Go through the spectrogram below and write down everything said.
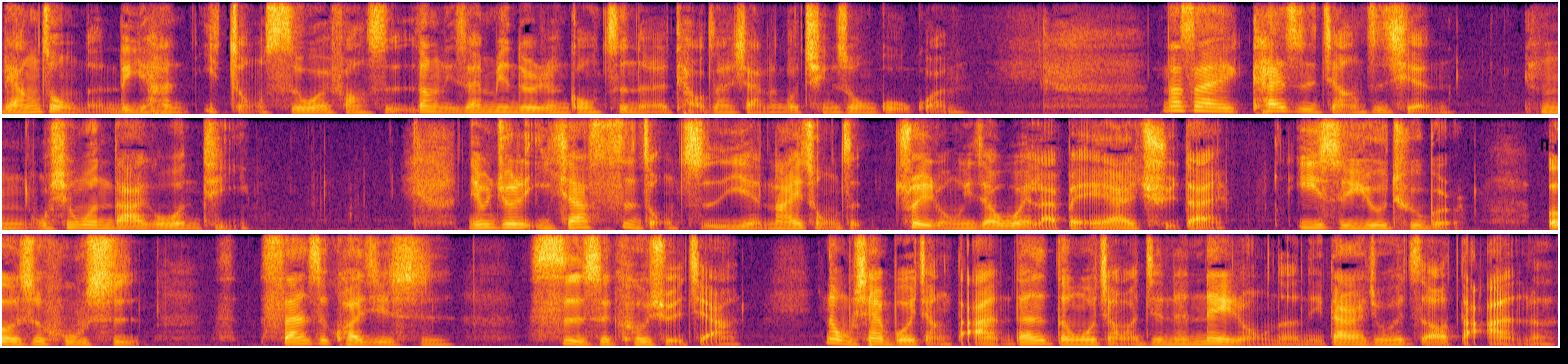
两种能力和一种思维方式，让你在面对人工智能的挑战下能够轻松过关。那在开始讲之前，嗯，我先问大家一个问题：你们觉得以下四种职业哪一种最最容易在未来被 AI 取代？一是 YouTuber，二是护士，三是会计师，四是科学家。那我们现在不会讲答案，但是等我讲完今天内容呢，你大概就会知道答案了。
